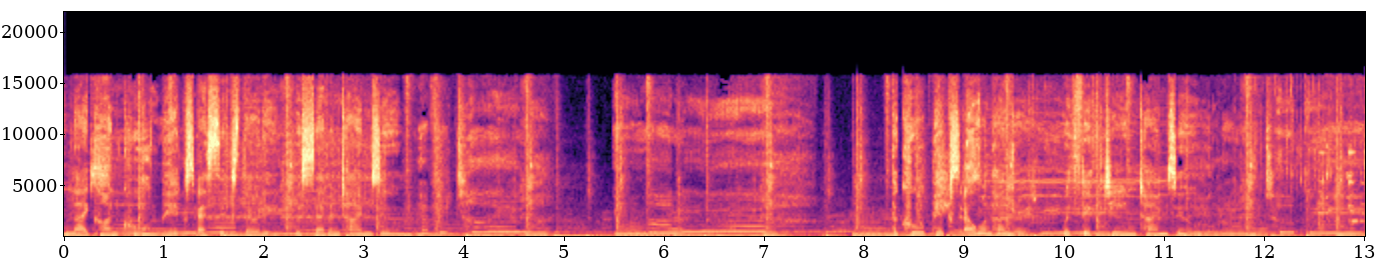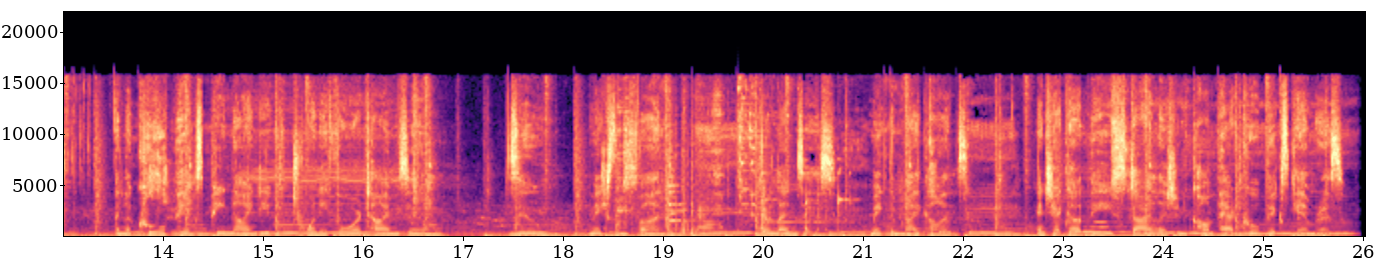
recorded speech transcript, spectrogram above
the Nikon Coolpix S630 with 7 times zoom. The Coolpix L100 with 15 times zoom. And the Coolpix P90 with 24 times zoom. Zoom makes them fun. Their lenses make them Nikons. And check out these stylish and compact Coolpix cameras.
